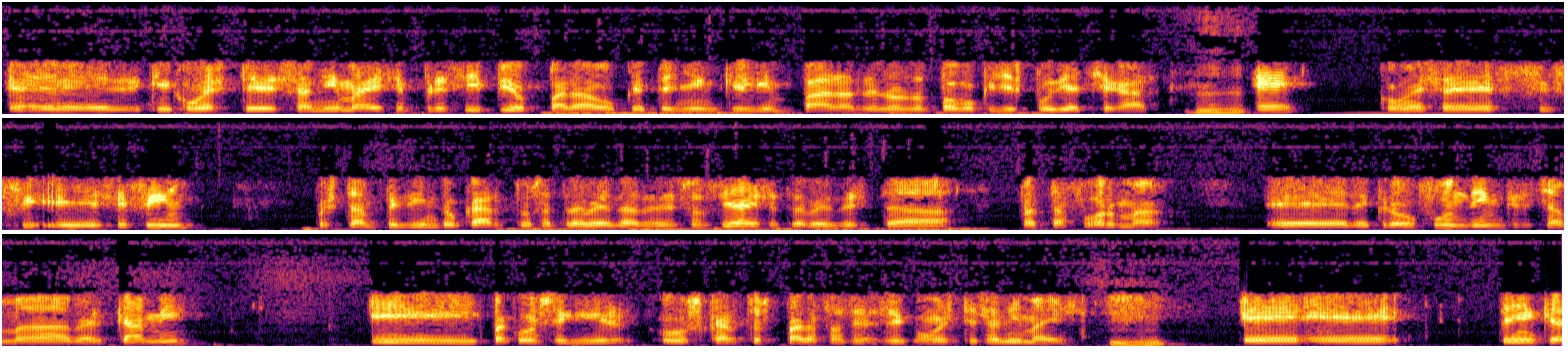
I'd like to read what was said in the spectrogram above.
eh, que con estes animais, en principio, para o que teñen que limpar alrededor do povo que lles podía chegar. Mm. E, con ese, ese fin, pues están pedindo cartos a través das redes sociais, a través desta plataforma eh, de crowdfunding que se chama Berkami, e para conseguir os cartos para facerse con estes animais. Uh -huh. eh, teñen que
